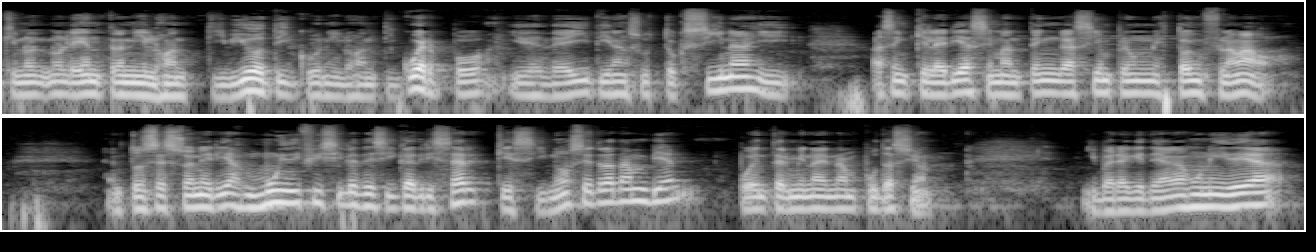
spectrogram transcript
que no, no le entran ni los antibióticos ni los anticuerpos y desde ahí tiran sus toxinas y hacen que la herida se mantenga siempre en un estado inflamado. Entonces son heridas muy difíciles de cicatrizar que si no se tratan bien pueden terminar en amputación. Y para que te hagas una idea,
